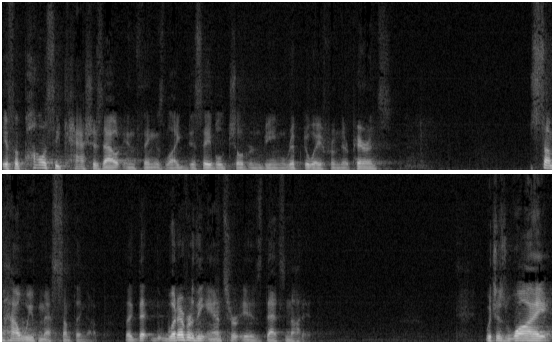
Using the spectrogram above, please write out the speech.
If a policy cashes out in things like disabled children being ripped away from their parents, somehow we've messed something up. Like that, whatever the answer is, that's not it. Which is why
